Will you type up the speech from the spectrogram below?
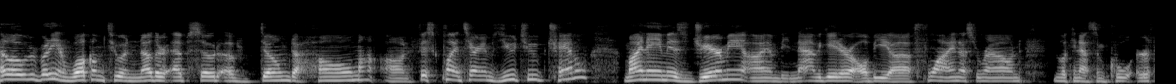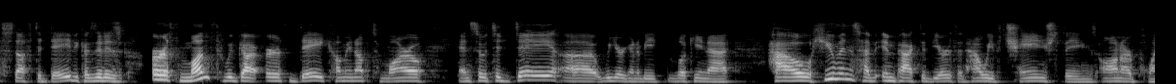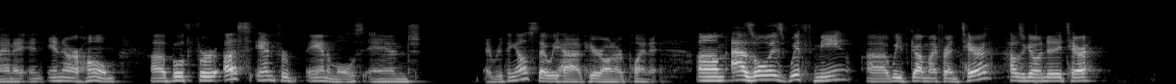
Hello, everybody, and welcome to another episode of Dome to Home on Fiske Planetarium's YouTube channel. My name is Jeremy. I am the navigator. I'll be uh, flying us around looking at some cool Earth stuff today because it is Earth Month. We've got Earth Day coming up tomorrow. And so today uh, we are going to be looking at how humans have impacted the Earth and how we've changed things on our planet and in our home, uh, both for us and for animals and everything else that we have here on our planet. Um, as always, with me, uh, we've got my friend Tara. How's it going today, Tara?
